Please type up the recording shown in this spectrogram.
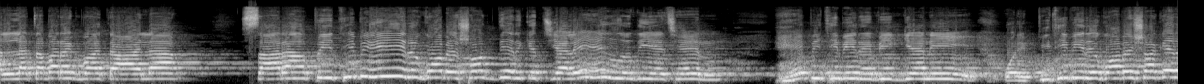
আল্লাহ তাবারাক তাআলা সারা পৃথিবীর গবেষকদেরকে চ্যালেঞ্জ দিয়েছেন। হে পৃথিবীর বিজ্ঞানী, ওরে পৃথিবীর গবেষকের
